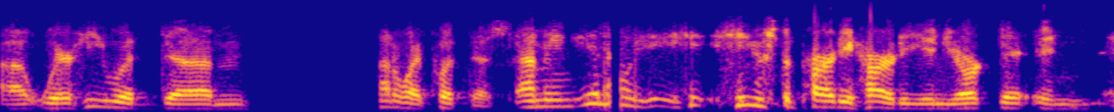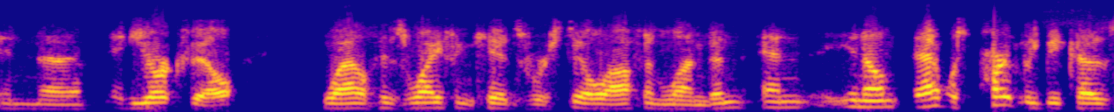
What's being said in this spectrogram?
uh, where he would, um, how do I put this? I mean, you know, he, he used to party hardy in York in in, uh, in Yorkville, while his wife and kids were still off in London, and you know that was partly because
